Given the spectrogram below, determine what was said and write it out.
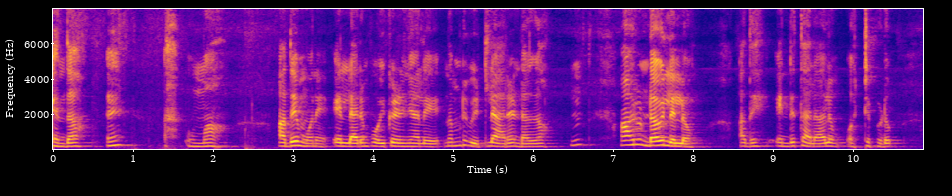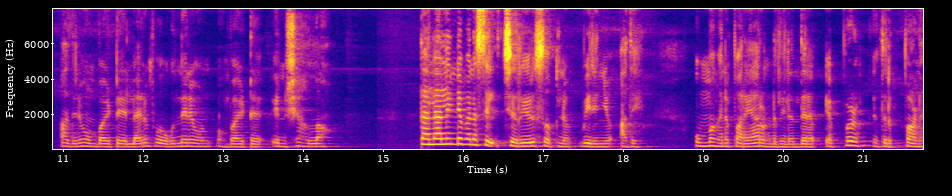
എന്താ? ഏ? ഉമ്മ. അതേ മോനെ എല്ലാവരും പോയി കഴിഞ്ഞാൽ നമ്മുടെ വീട്ടിൽ ആരാ ഉണ്ടാകുക ആരും ഉണ്ടാവില്ലല്ലോ. അതെ എന്റെ തലാലും ഒറ്റപ്പെടും. അതിനു മുമ്പായിട്ട് എല്ലാവരും പോകുന്നതിന് മുമ്പായിട്ട് ഇൻഷാ അല്ലാ തലാലിന്റെ മനസ്സിൽ ചെറിയൊരു സ്വപ്നം വിരിഞ്ഞു. അതെ ഉമ്മ അങ്ങനെ പറയാറുണ്ട് നിരന്തരം. എപ്പോഴും എതിർപ്പാണ്.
